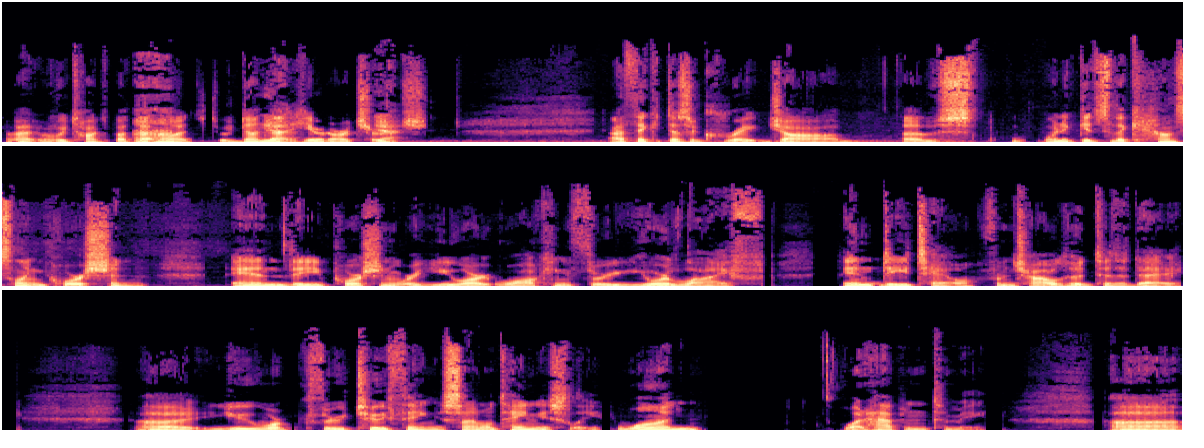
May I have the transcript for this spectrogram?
Have, I, have we talked about that uh-huh. much? We've done yeah. that here at our church. Yeah. I think it does a great job of when it gets to the counseling portion and the portion where you are walking through your life in detail from childhood to today. Uh, you work through two things simultaneously. One, what happened to me. Uh,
